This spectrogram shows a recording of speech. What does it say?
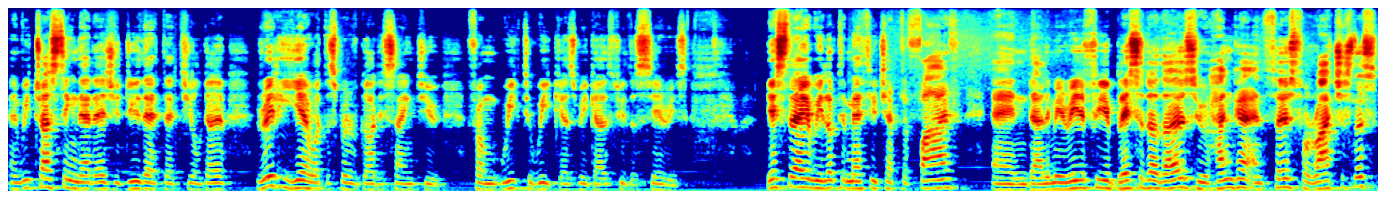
And we're trusting that as you do that, that you'll go really hear what the Spirit of God is saying to you from week to week as we go through the series. Yesterday, we looked at Matthew chapter 5, and uh, let me read it for you. Blessed are those who hunger and thirst for righteousness,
